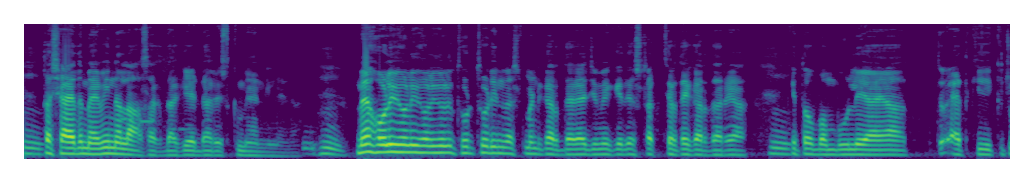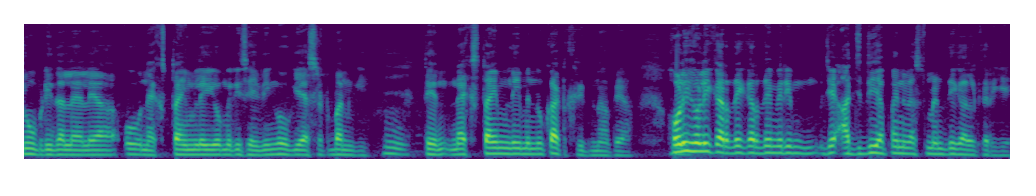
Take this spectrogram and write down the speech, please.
ਹੂੰ। ਤਾਂ ਸ਼ਾਇਦ ਮੈਂ ਵੀ ਨਾ ਲਾ ਸਕਦਾ ਕਿ ਐਡਾ ਰਿਸਕ ਮੈਂ ਨਹੀਂ ਲੈਣਾ। ਹੂੰ। ਮੈਂ ਹੌਲੀ ਹੌਲੀ ਹੌਲੀ ਹੌਲੀ ਥੋੜੀ ਥੋੜੀ ਇਨਵੈਸਟਮੈਂਟ ਕਰਦਾ ਰਿਹਾ ਜਿਵੇਂ ਕਿ ਇਹਦੇ ਸਟਰਕਚਰ ਤੇ ਕਰਦਾ ਰਿਹਾ ਹੂੰ। ਕਿਤੋਂ ਬੰਬੂ ਲੈ ਆਇਆ ਤੇ ਐਤਕੀ ਇੱਕ ਝੂੰਪੜੀ ਦਾ ਲੈ ਲਿਆ ਉਹ ਨੈਕਸਟ ਟਾਈਮ ਲਈ ਉਹ ਮੇਰੀ ਸੇਵਿੰਗ ਹੋ ਗਈ ਐਸੈਟ ਬਣ ਗਈ ਹੂੰ ਤੇ ਨੈਕਸਟ ਟਾਈਮ ਲਈ ਮੈਨੂੰ ਘੱਟ ਖਰੀਦਣਾ ਪਿਆ ਹੌਲੀ ਹੌਲੀ ਕਰਦੇ ਕਰਦੇ ਮੇਰੀ ਜੇ ਅੱਜ ਦੀ ਆਪਾਂ ਇਨਵੈਸਟਮੈਂਟ ਦੀ ਗੱਲ ਕਰੀਏ।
